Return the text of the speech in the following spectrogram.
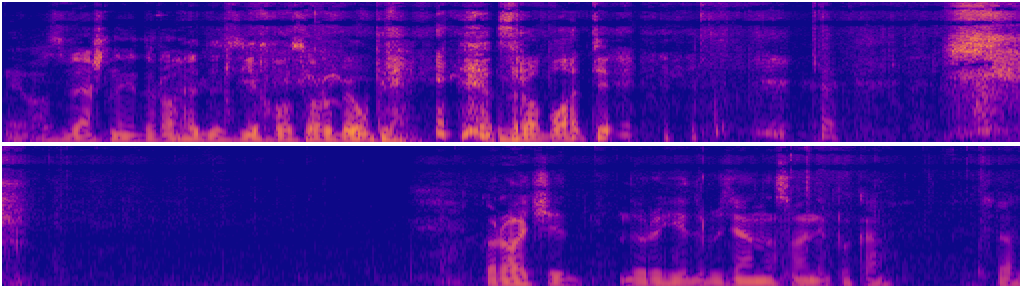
Я з вешної дороги десь їхав, зробив, блядь, з роботи. Коротше, дорогі друзі, на сьогодні пока. Все,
